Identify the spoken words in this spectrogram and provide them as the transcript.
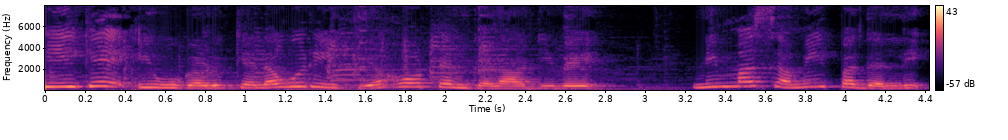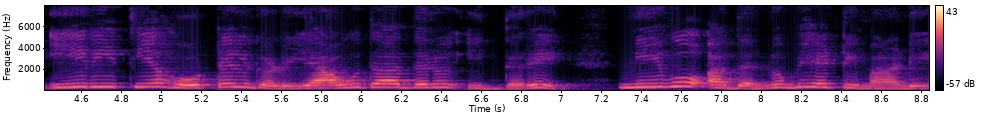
ಹೀಗೆ ಇವುಗಳು ಕೆಲವು ರೀತಿಯ ಹೋಟೆಲ್ಗಳಾಗಿವೆ. ನಿಮ್ಮ ಸಮೀಪದಲ್ಲಿ ಈ ರೀತಿಯ ಹೋಟೆಲ್ಗಳು ಯಾವುದಾದರೂ ಇದ್ದರೆ ನೀವು ಅದನ್ನು ಭೇಟಿ ಮಾಡಿ.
